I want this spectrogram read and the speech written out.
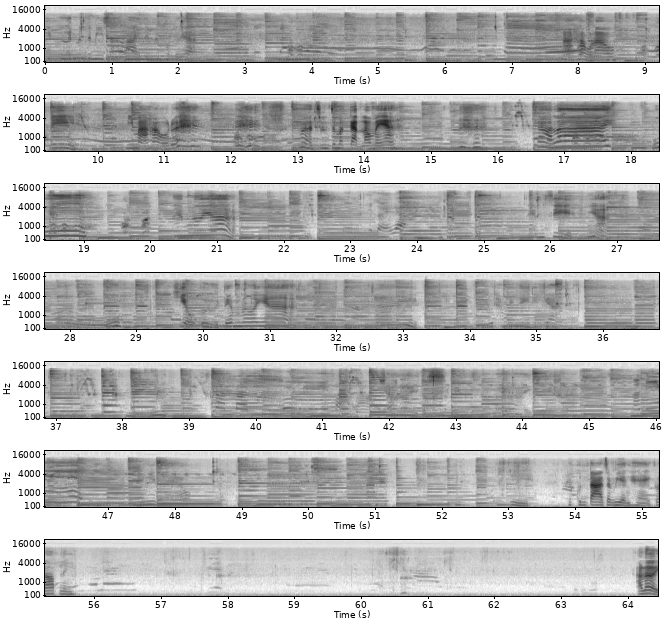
ที่พื้นมันจะมีสาหร่ายเต็มไปหมดเลยอะหมาเห่าเรานี่มีหมาเห่าด้วยหมาจะจะมากัดเราไหมอะ สาหร่ายอู้เต็มเลยอะ ที่ไหนล่ะเต็มสิเนี่ย โอ้โหเขียวอือเต็มเลยอะ คุณตาจะเหวี่ยงแหอีกรอบหนึ่งเอาเลย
